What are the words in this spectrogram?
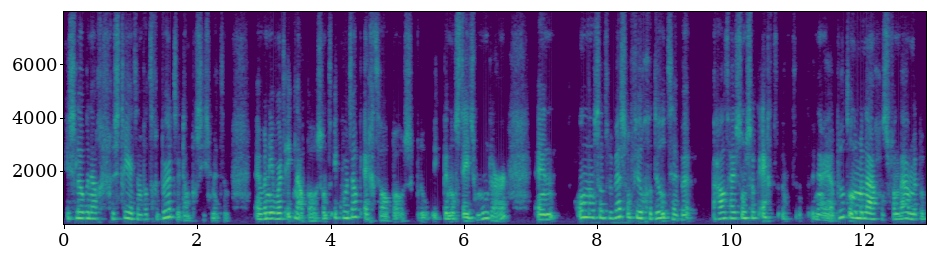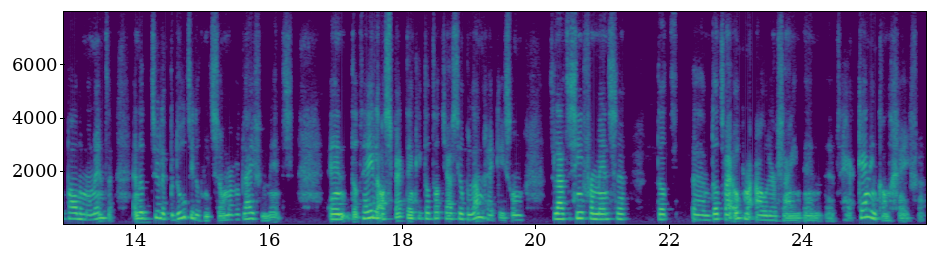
is Logan nou gefrustreerd en wat gebeurt er dan precies met hem? En wanneer word ik nou boos? Want ik word ook echt wel boos. Ik bedoel, ik ben nog steeds moeder. En ondanks dat we best wel veel geduld hebben, haalt hij soms ook echt nou ja, bloed onder mijn nagels vandaan met bepaalde momenten. En dat, natuurlijk bedoelt hij dat niet zo, maar we blijven mens. En dat hele aspect denk ik dat dat juist heel belangrijk is om te laten zien voor mensen dat, um, dat wij ook maar ouder zijn en het herkenning kan geven.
